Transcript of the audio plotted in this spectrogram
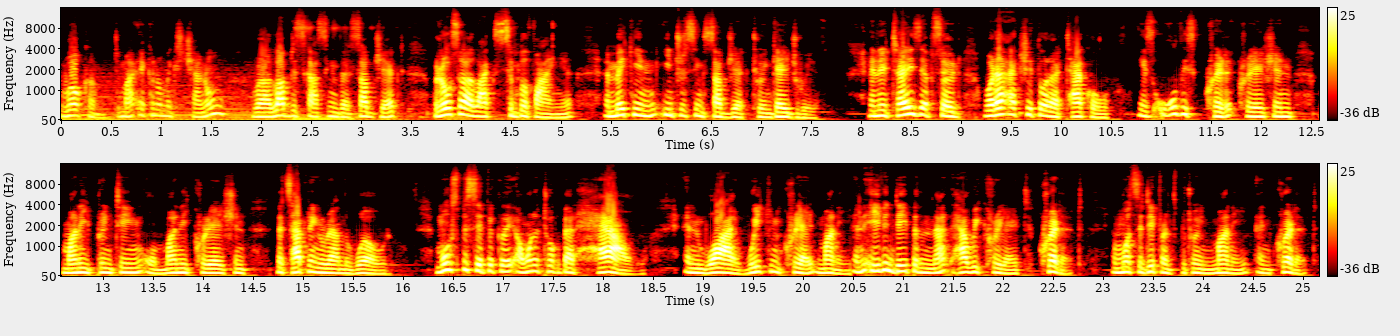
Welcome to my economics channel where I love discussing the subject, but also I like simplifying it and making an interesting subject to engage with. And in today's episode, what I actually thought I'd tackle is all this credit creation, money printing, or money creation that's happening around the world. More specifically, I want to talk about how and why we can create money, and even deeper than that, how we create credit and what's the difference between money and credit.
